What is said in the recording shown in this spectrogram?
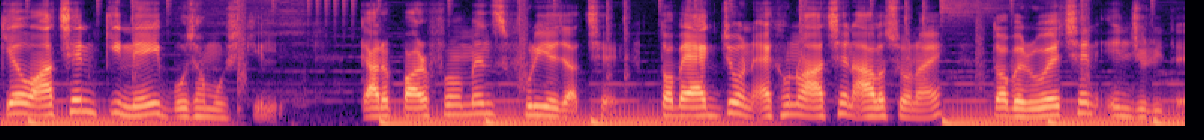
কেউ আছেন কি নেই বোঝা মুশকিল। কারও পারফরমেন্স ফুরিয়ে যাচ্ছে, তবে একজন এখনও আছেন আলোচনায়, তবে রয়েছেন ইঞ্জুরিতে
